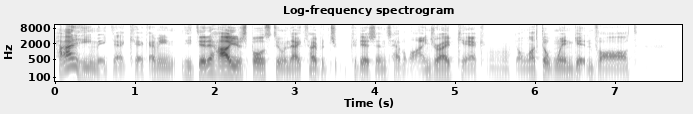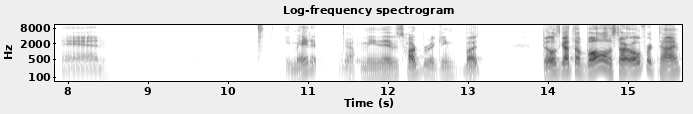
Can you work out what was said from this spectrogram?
how did he make that kick? I mean, he did it how you're supposed to in that type of tr- conditions. Have a line drive kick. Mhm. Don't let the wind get involved, and he made it. Yeah. I mean, it was heartbreaking, but Bills got the ball to start overtime.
